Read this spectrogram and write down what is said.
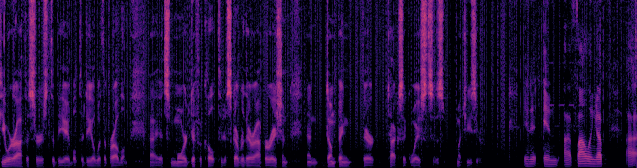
fewer officers to be able to deal with the problem. Uh, It's more difficult to discover their operation, and dumping their toxic wastes is much easier. In it, in uh, following up uh,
